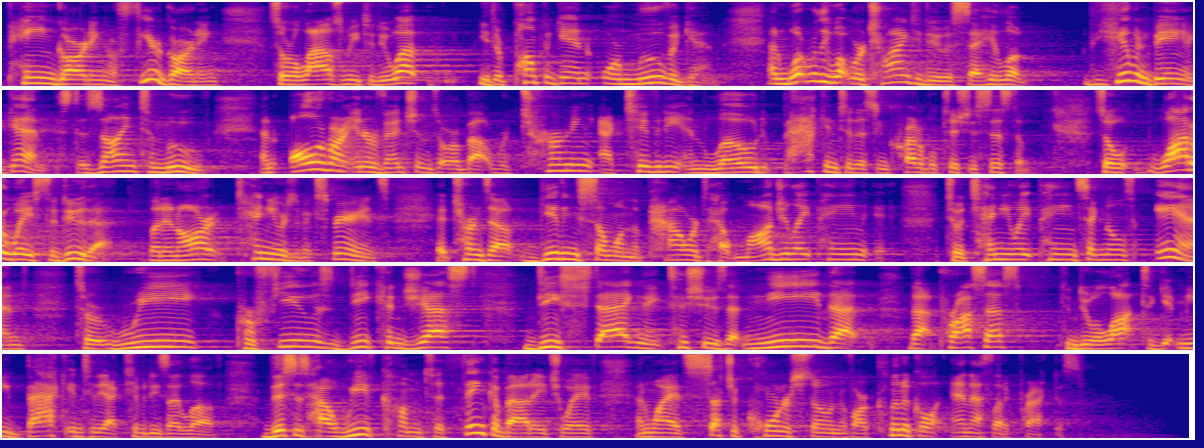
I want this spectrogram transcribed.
pain guarding or fear guarding. So it allows me to do what? Either pump again or move again. And what really what we're trying to do is say, hey, look, the human being, again, is designed to move. And all of our interventions are about returning activity and load back into this incredible tissue system. So, a lot of ways to do that. But in our 10 years of experience, it turns out giving someone the power to help modulate pain, eh, to attenuate pain signals, and to re perfuse, decongest, destagnate tissues that need that, that process can do a lot to get me back into the activities I love. This is how we've come to think about H Wave and why it's such a cornerstone of our clinical and athletic practice.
